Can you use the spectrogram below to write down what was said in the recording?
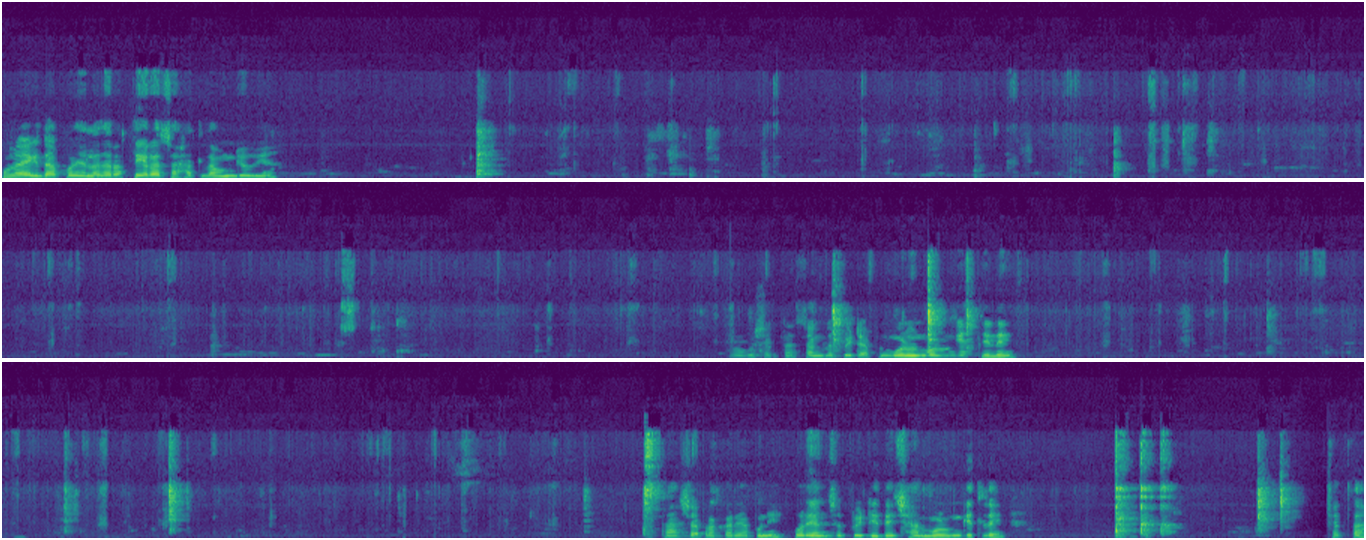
पुन्हा एकदा आपण याला जरा तेलाचा हात लावून घेऊया. बघू शकता. चांगलं पीठ आपण मळून मळून घेतलेलं आहे. अशा प्रकारे आपण हे पुऱ्यांचं पीठ इथे छान मळून घेतले शकता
